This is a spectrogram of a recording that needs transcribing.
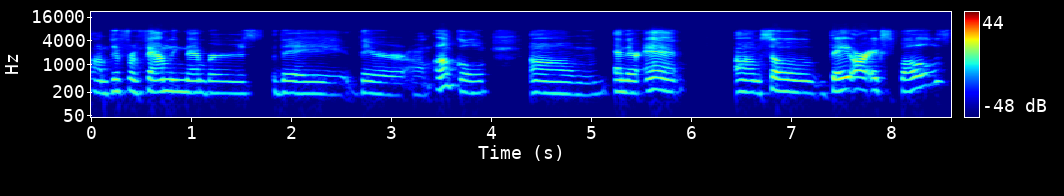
um, different family members, they, their um, uncle and their aunt. So they are exposed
